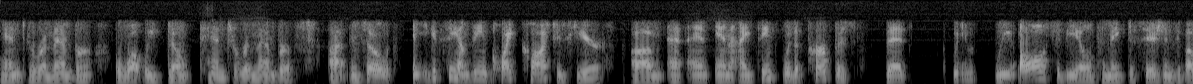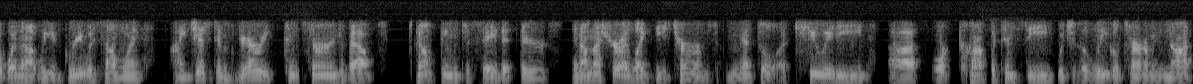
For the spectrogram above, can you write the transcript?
tend to remember or what we don't tend to remember. Uh, and so and you can see I'm being quite cautious here um, and, and, and I think with a purpose that we, we all should be able to make decisions about whether or not we agree with someone. I just am very concerned about jumping to say that there, and I'm not sure I like these terms, mental acuity uh, or competency, which is a legal term and not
